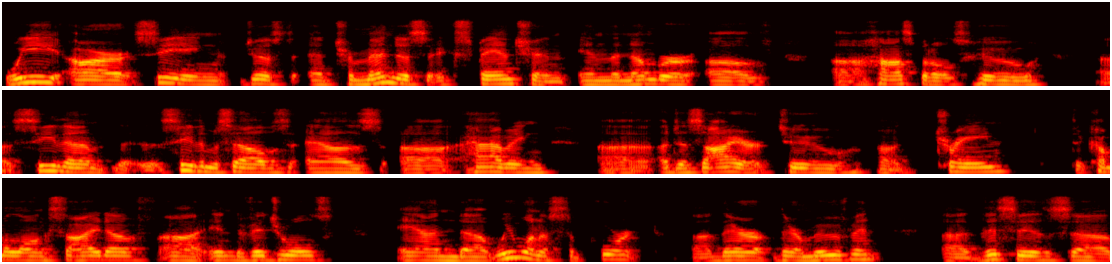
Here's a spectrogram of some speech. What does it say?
We are seeing just a tremendous expansion in the number of uh, hospitals who uh, see them see themselves as uh, having a desire to train, to come alongside of individuals, and we want to support uh, their, their movement. Uh, this is uh,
